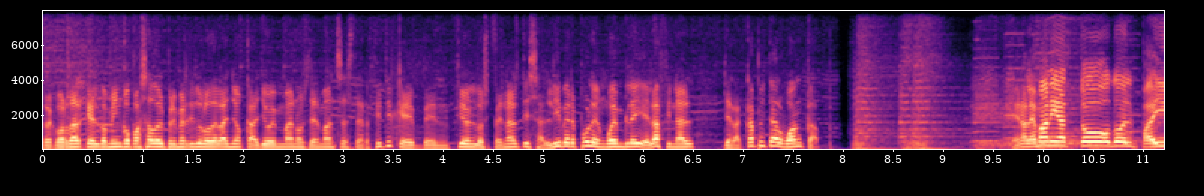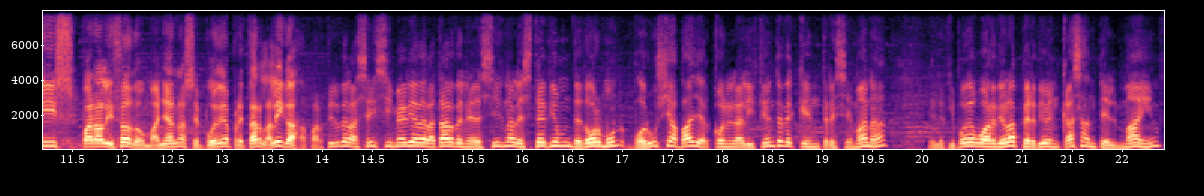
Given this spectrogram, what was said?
Recordar que el domingo pasado el primer título del año cayó en manos del Manchester City que venció en los penaltis al Liverpool en Wembley en la final de la Capital One Cup. En Alemania todo el país paralizado. Mañana se puede apretar la liga. A partir de las seis y media de la tarde en el Signal Stadium de Dortmund, Borussia Bayer con el aliciente de que entre semana el equipo de Guardiola perdió en casa ante el Mainz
